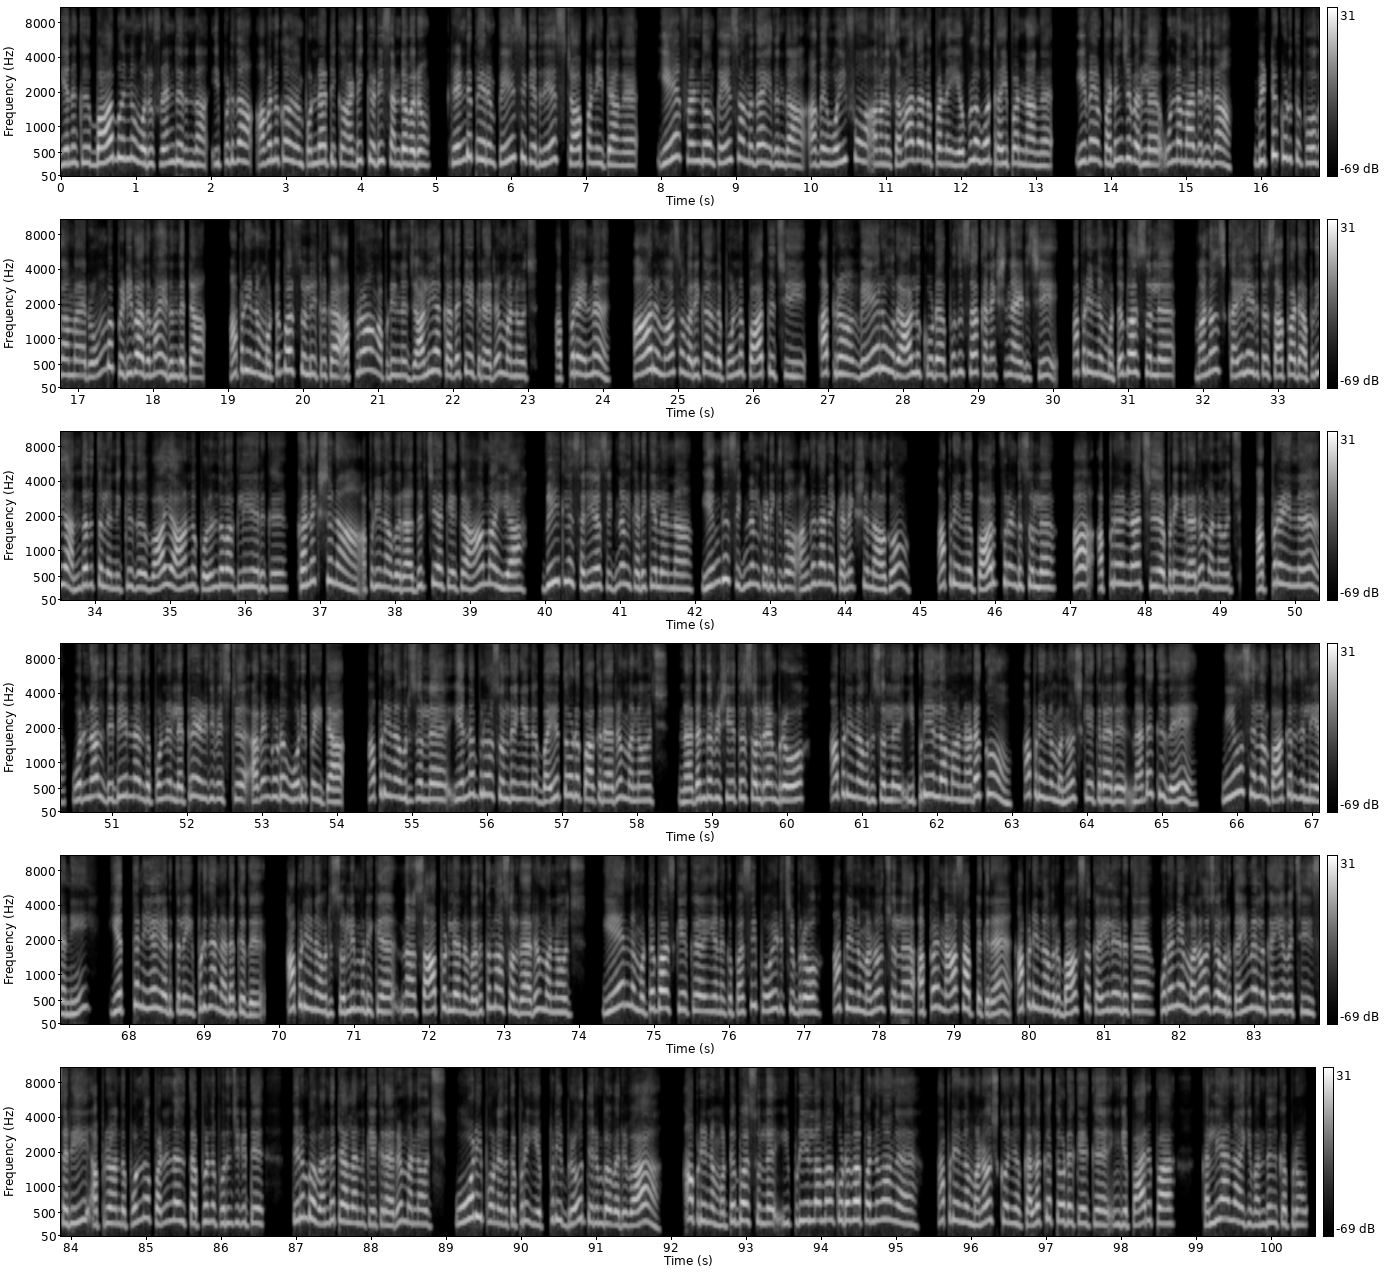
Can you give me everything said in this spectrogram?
எனக்கு பாபுன்னு ஒரு ஃப்ரெண்ட் இருந்தான். இப்படிதான் அவனுக்கும் அவன் பொண்டாட்டிக்கும் அடிக்கடி சண்டை வரும். ரெண்டு பேரும் பேசிக்கிறதையே ஸ்டாப் பண்ணிட்டாங்க. ஏன் ஃப்ரெண்டும் பேசாம தான் இருந்தான். அவன் ஒய்ஃபும் அவனை சமாதானம் பண்ண எவ்வளவோ ட்ரை பண்ணாங்க. இவன் படிஞ்சு வரல உன்ன மாதிரி தான். விட்டு கொடுத்து போகாம ரொம்ப பிடிவாதமா இருந்துட்டான். அப்படின்னு முட்டுபாஸ் சொல்லிட்டு இருக்க. அப்புறம் அப்படின்னு ஜாலியா கதை கேக்குறாரு மனோஜ். அப்புறம் என்ன? ஆறு மாசம் வரைக்கும் அந்த பொண்ணு பாத்துச்சு. அப்புறம் வேற ஒரு ஆளு கூட புதுசா கனெக்ஷன் ஆயிடுச்சு. அப்படின்னு முட்டுபாஸ் சொல்ல, மனோஜ் கையில எடுத்த சாப்பாடு அப்படியே அந்த இடத்துல நிக்குது. வாய் ஆன்னு பொழுந்தவாக்குலயே இருக்கு. கனெக்ஷனா? அப்படின்னு அவர் அதிர்ச்சியா கேட்க, ஆமா ஐயா. வீட்ல சரியா சிக்னல் கிடைக்கலன்னா எங்க சிக்னல் கிடைக்குதோ அங்கதானே கனெக்ஷன் ஆகும். அப்படின்னு பார்க் ஃப்ரெண்டு சொல்ல, ஆ அப்புறம் என்னாச்சு? அப்படிங்கிறாரு மனோஜ். அப்புறம் என்ன? ஒரு நாள் திடீர்னு அந்த பொண்ணு லெட்டர் எழுதி வச்சுட்டு அவன் கூட ஓடி போயிட்டா. அப்படின்னு அவர் சொல்ல, என்ன ப்ரோ சொல்றீங்கன்னு பயத்தோட பாக்குறாரு மனோஜ். நடந்த விஷயத்த சொல்றேன் ப்ரோ. அப்படின்னு அவரு சொல்ல, இப்படி எல்லாமா நடக்கும்? அப்படின்னு மனோஜ் கேக்குறாரு. நடக்குதே. நியூஸ் எல்லாம் பாக்குறது இல்லையா நீ? எத்தனையோ இடத்துல இப்படிதான் நடக்குது. அப்படின்னு அவரு சொல்லி முடிக்க, நான் சாப்பிடலன்னு வருத்தமா சொல்றாரு மனோஜ். ஏன்னு முட்டபாஸ் கேக்க எனக்கு பசி போயிடுச்சு ப்ரோ. அப்படின்னு மனோஜ் சொல்ல, அப்ப நான் சாப்பிட்டுக்கிறேன். அப்படின்னு அவரு பாக்ஸ கையில எடுக்க, உடனே மனோஜ் அவர் கை மேல கைய வச்சு, சரி அப்புறம் அந்த பொண்ணு பண்ணுனது தப்புன்னு புரிஞ்சுக்கிட்டு திரும்ப வந்துட்டாளான்னு கேக்குறாரு மனோஜ். ஓடி போனதுக்கு அப்புறம் எப்படி ப்ரோ திரும்ப வருவா? அப்படின்னு முட்டபாஸ் சொல்ல, இப்படி எல்லாமா கூடவா பண்ணுவாங்க? அப்படின்னு மனோஜ் கொஞ்சம் கலக்கத்தோட கேட்க, இங்க பாருப்பா கல்யாணம் ஆகி வந்ததுக்கப்புறம்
